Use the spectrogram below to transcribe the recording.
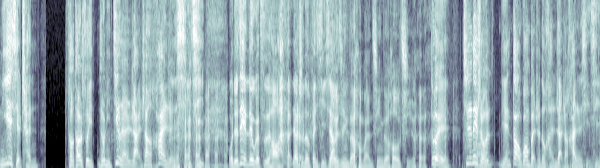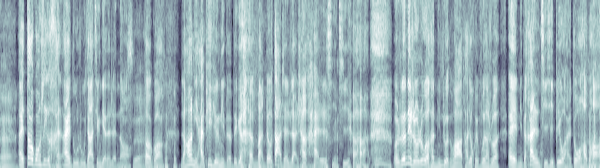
你也写臣。他他说，所以他说你竟然染上汉人习气，我觉得这六个字哈要值得分析一下。都已经到满清的后期了。对，其实那时候连道光本身都很染上汉人习气。哎，道光是一个很爱读儒家经典的人哦。是。道光，然后你还批评你的这个 满洲大臣染上汉人习气啊？我觉得那时候如果很民主的话，他就回复他说：“哎，你的汉人习气比我还多，好不好？”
